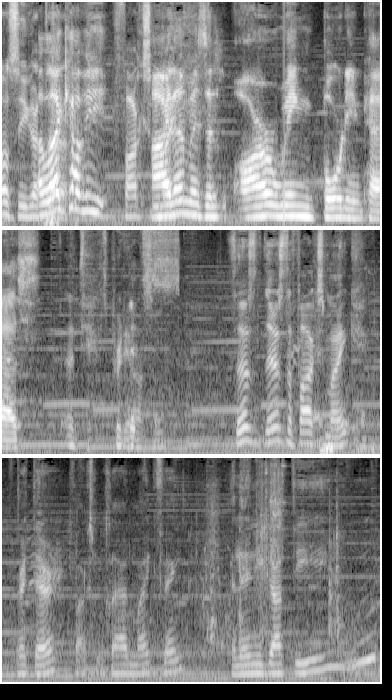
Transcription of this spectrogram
Oh, so you got I the like how the Fox mic. item is an Arwing boarding pass. It's pretty awesome. So there's, there's the Fox mic right there, Fox McCloud mic thing, and then you got the whoop,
